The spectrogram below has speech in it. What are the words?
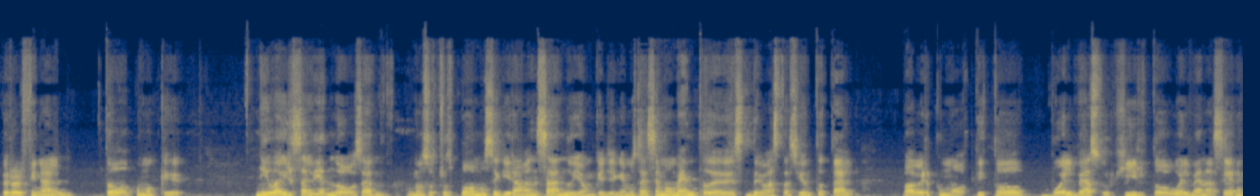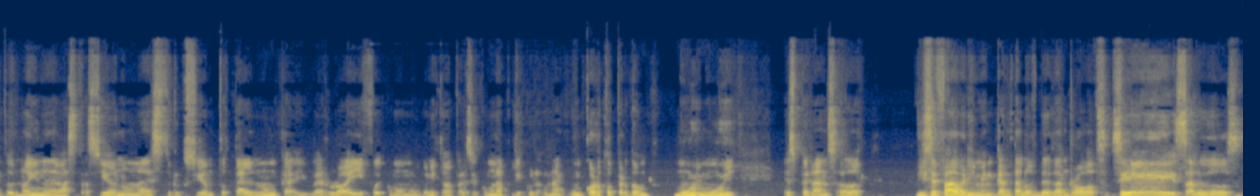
pero al final todo como que iba a ir saliendo, o sea, nosotros podemos seguir avanzando y aunque lleguemos a ese momento de devastación total, a haber como todo vuelve a surgir, todo vuelve a nacer, entonces no hay una devastación, una destrucción total nunca y verlo ahí fue como muy bonito, me pareció como una película, un corto, perdón, muy, muy esperanzador. Dice Fabri, me encanta Love, Dead and Robots. Sí, saludos.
